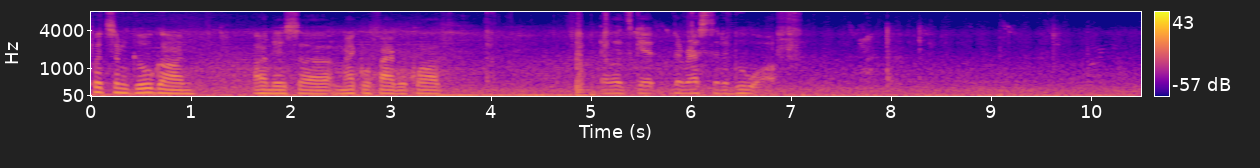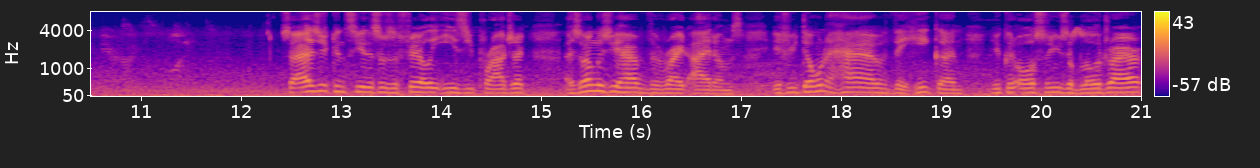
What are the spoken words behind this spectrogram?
put some Goo Gone on this uh, microfiber cloth and let's get the rest of the goo off. So as you can see, this was a fairly easy project as long as you have the right items. If you don't have the heat gun, you could also use a blow dryer.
